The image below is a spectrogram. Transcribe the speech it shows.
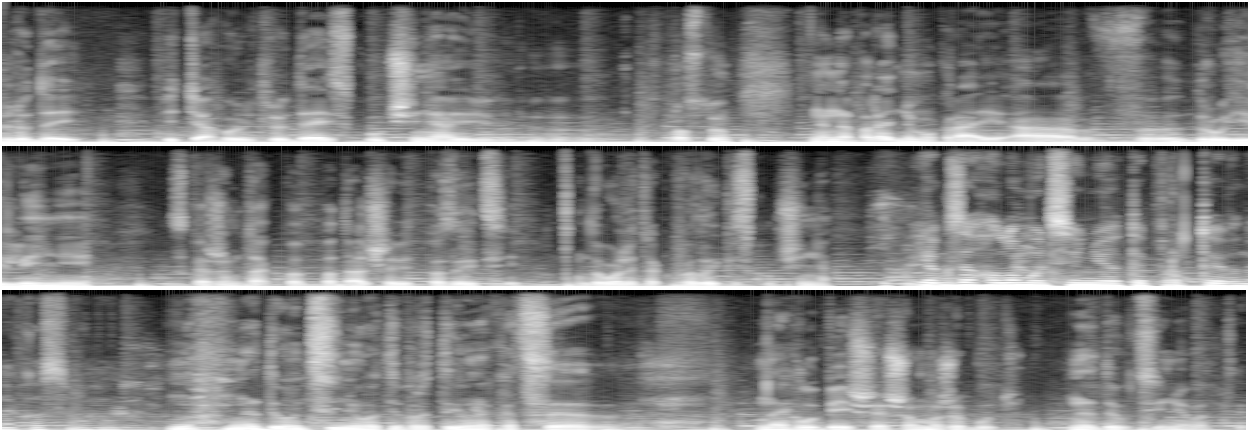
людей. Підтягують людей, скупчення. е, Просто не на передньому краї, а в другій лінії, скажімо так, по- подальше від позиції. Доволі так велике скупчення. Як загалом оцінюєте противника свого? Ну, недооцінювати противника це найглупіше, що може бути. Недооцінювати.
